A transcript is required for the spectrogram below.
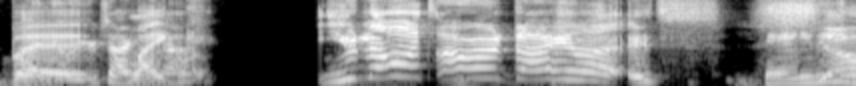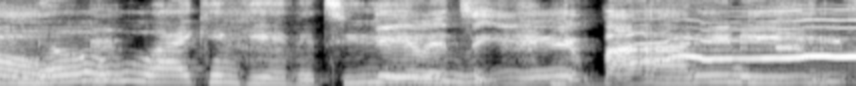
But like. About you know it's our Diana. It's baby. So you know good. I can give it to you. Give it to you. Your body needs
